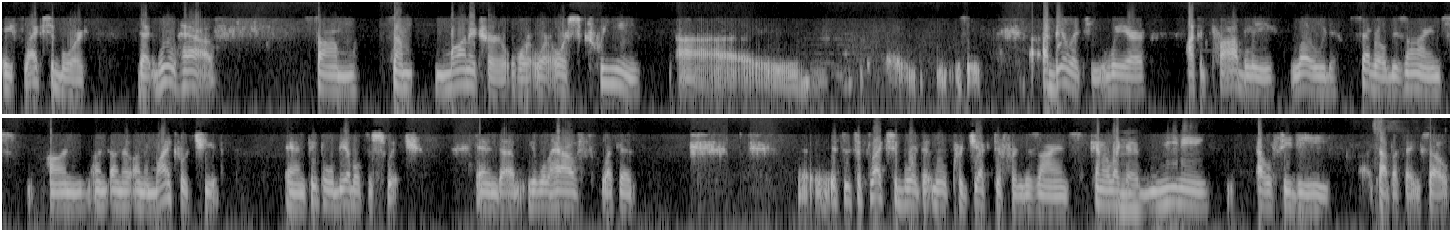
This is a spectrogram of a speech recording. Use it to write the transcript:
a flexiboard that will have some some monitor or, or, or screen ability where I could probably load several designs on on, on, a, on a microchip, and people will be able to switch, and um, you will have like a it's, it's a flexi board that will project different designs, kind of like mm-hmm. a mini LCD type of thing. So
